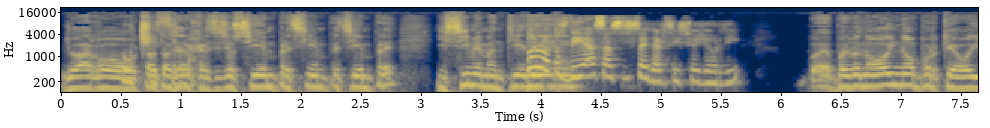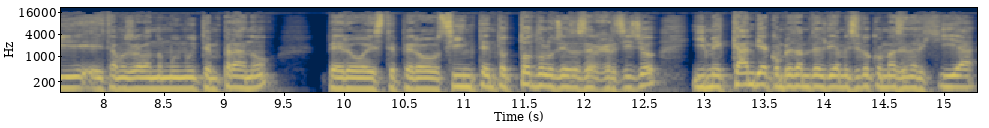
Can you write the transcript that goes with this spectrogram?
Yo hago, trato de hacer ejercicio siempre, siempre, siempre, y sí me mantiene. ¿Todos los días haces ejercicio, Jordi? Pues, pues bueno, hoy no, porque hoy estamos grabando muy, muy temprano, pero este, pero sí intento todos los días hacer ejercicio y me cambia completamente el día, me siento con más energía,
